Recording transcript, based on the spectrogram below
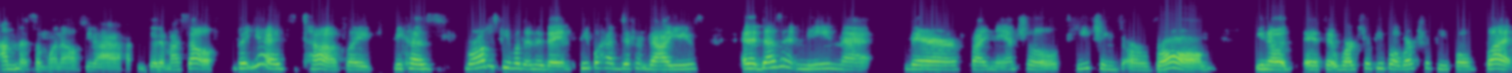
I'm not someone else, you know, I did it myself. But yeah, it's tough, like, because we're all just people at the end of the day. People have different values. And it doesn't mean that their financial teachings are wrong. You know, if it works for people, it works for people, but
